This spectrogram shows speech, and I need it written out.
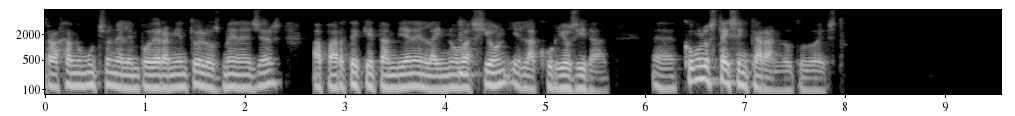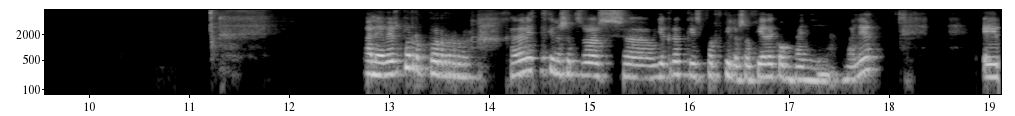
trabajando mucho en el empoderamiento de los managers, aparte que también en la innovación y en la curiosidad. Eh, ¿Cómo lo estáis encarando todo esto? Vale, a ver, por, cada vez que nosotros, eh, yo creo que es por filosofía de compañía, ¿vale? Eh,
